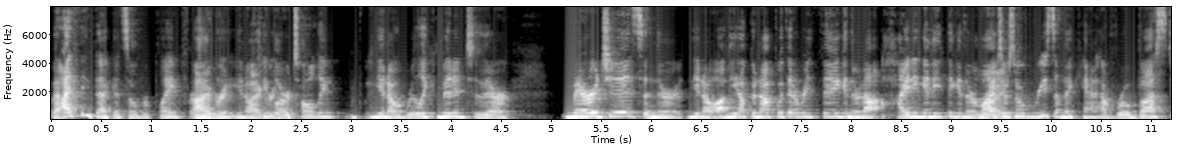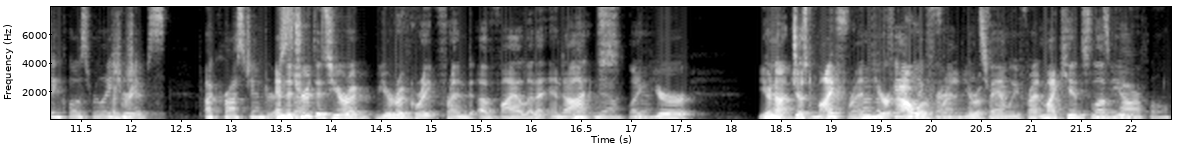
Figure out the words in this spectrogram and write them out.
But I think that gets overplayed. I frankly. agree. You know, I people agree. are totally, you know, really committed to their marriages and they're, you know, on the up and up with everything and they're not hiding anything in their lives. Right. There's no reason they can't have robust and close relationships across genders. And the So- truth is, you're a you're a great friend of Violetta and I's. Yeah, like yeah. you're you're Yeah. not just my friend. I'm you're our friend, friend. You're a that's right. family friend. My kids love it's you. powerful.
